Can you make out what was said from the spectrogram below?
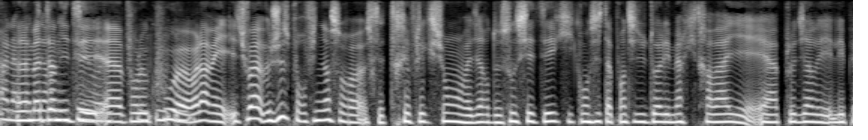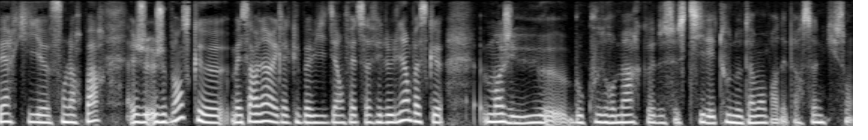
À à la maternité, ouais. euh, pour le Mm, coup mm, euh, mm. voilà mais tu vois juste pour finir sur euh, cette réflexion on va dire de société qui consiste à pointer du doigt les mères qui travaillent et, à applaudir les, les pères qui font leur part je, je pense que mais ça revient avec la culpabilité en fait ça fait le lien parce que moi j'ai eu beaucoup de remarques de ce style et tout notamment par des personnes qui sont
